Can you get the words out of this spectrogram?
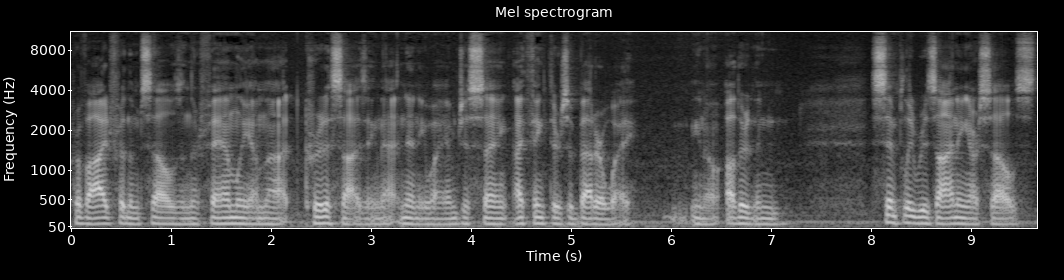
provide for themselves and their family. I'm not criticizing that in any way. I'm just saying I think there's a better way, you know, other than simply resigning ourselves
